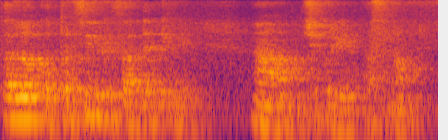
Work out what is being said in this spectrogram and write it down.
تعلق کو تفصیل کے ساتھ دیکھیں گے۔ ہاں شکریہ، السلام علیکم۔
